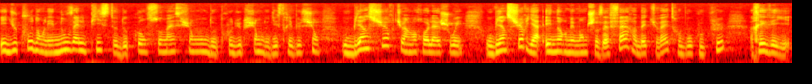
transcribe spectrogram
Et du coup, dans les nouvelles pistes de consommation, de production, de distribution, où bien sûr tu as un rôle à jouer, où bien sûr il y a énormément de choses à faire, ben, tu vas être beaucoup plus réveillé.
